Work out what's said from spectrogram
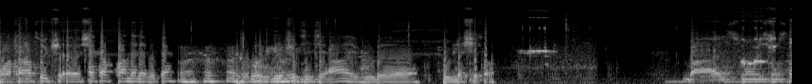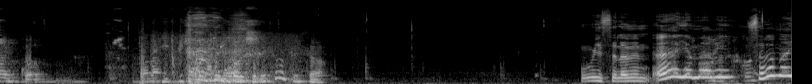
On va faire un truc, euh, chacun prend un élève, ok? Donc Ok, vous choisissez un et vous le, vous le lâchez pas. Bah, ils sont, ils sont 5 quoi. Non, C'est ça. Oui, c'est la même. Ah, y'a Marie. Ça va, Marie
